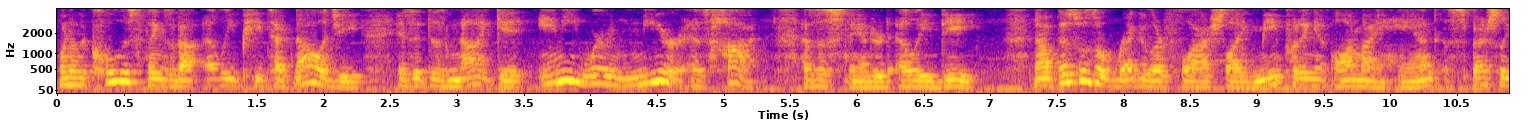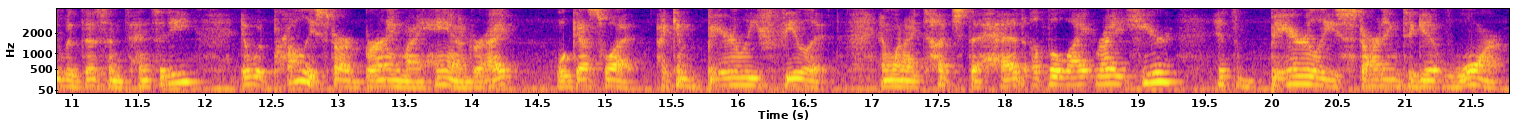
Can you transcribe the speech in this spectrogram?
one of the coolest things about LEP technology is it does not get anywhere near as hot as a standard LED. Now if this was a regular flashlight, me putting it on my hand, especially with this intensity, it would probably start burning my hand, right? Well, guess what? I can barely feel it. And when I touch the head of the light right here, it's barely starting to get warm.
